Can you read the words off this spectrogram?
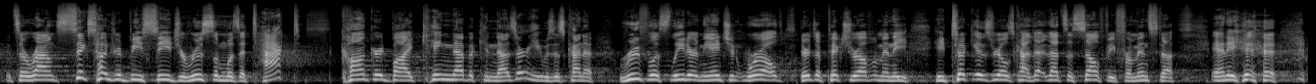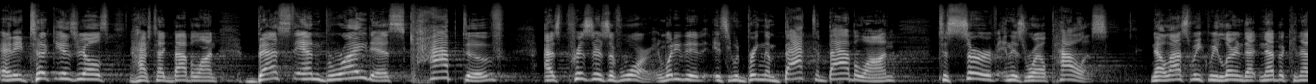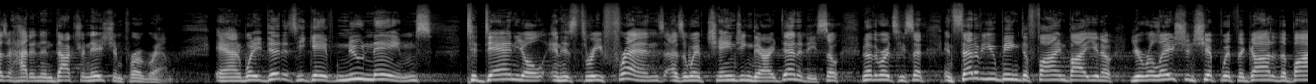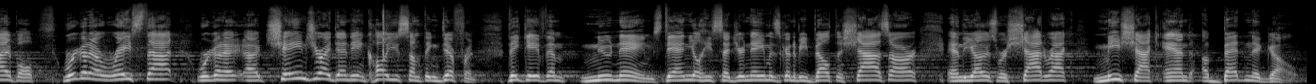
It's around 600 BC. Jerusalem was attacked conquered by King Nebuchadnezzar. He was this kind of ruthless leader in the ancient world. There's a picture of him, and he, he took Israel's kind of, that, that's a selfie from Insta, and he, and he took Israel's, hashtag Babylon, best and brightest captive as prisoners of war. And what he did is he would bring them back to Babylon to serve in his royal palace. Now, last week we learned that Nebuchadnezzar had an indoctrination program. And what he did is he gave new names to Daniel and his three friends as a way of changing their identity. So, in other words, he said, instead of you being defined by, you know, your relationship with the God of the Bible, we're going to erase that. We're going to uh, change your identity and call you something different. They gave them new names. Daniel, he said, your name is going to be Belteshazzar, and the others were Shadrach, Meshach, and Abednego.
